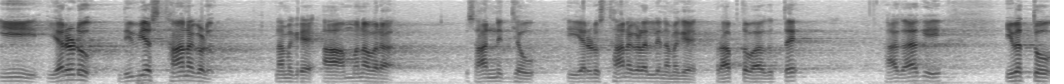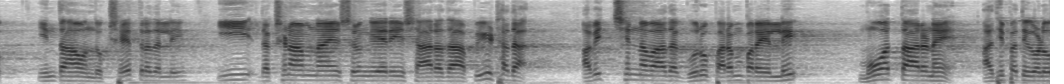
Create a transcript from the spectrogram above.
ಈ ಎರಡು ದಿವ್ಯ ಸ್ಥಾನಗಳು ನಮಗೆ ಆ ಅಮ್ಮನವರ ಸಾನ್ನಿಧ್ಯವು ಈ ಎರಡು ಸ್ಥಾನಗಳಲ್ಲಿ ನಮಗೆ ಪ್ರಾಪ್ತವಾಗುತ್ತೆ. ಹಾಗಾಗಿ ಇವತ್ತು ಇಂತಹ ಒಂದು ಕ್ಷೇತ್ರದಲ್ಲಿ ಈ ದಕ್ಷಿಣಾಮ್ನಾಯ ಶೃಂಗೇರಿ ಶಾರದಾ ಪೀಠದ ಅವಿಚ್ಛಿನ್ನವಾದ ಗುರು ಪರಂಪರೆಯಲ್ಲಿ ಮೂವತ್ತಾರನೇ ಅಧಿಪತಿಗಳು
